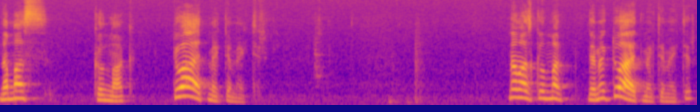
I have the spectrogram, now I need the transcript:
namaz kılmak dua etmek demektir. Namaz kılmak demek dua etmek demektir.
